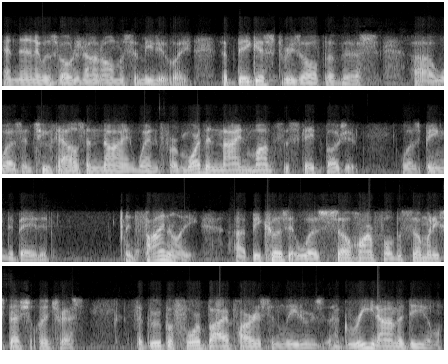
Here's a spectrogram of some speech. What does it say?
and then it was voted on almost immediately. The biggest result of this uh, was in 2009, when for more than nine months the state budget was being debated. And finally, uh, because it was so harmful to so many special interests, the group of four bipartisan leaders agreed on a deal,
